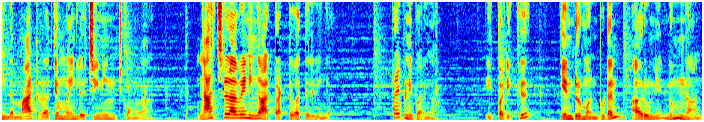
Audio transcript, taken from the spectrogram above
இந்த மேட்ரு எல்லாத்தையும் மைண்டில் வச்சுக்கினீங்கன்னு வச்சுக்கோங்களேன். நேச்சுரலாகவே நீங்கள் அட்ராக்டிவாக தெரிவிங்க. ட்ரை பண்ணி பாருங்கள் இப்படிக்கு என்றும் அன்புடன் அருண் என்னும் நான்.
